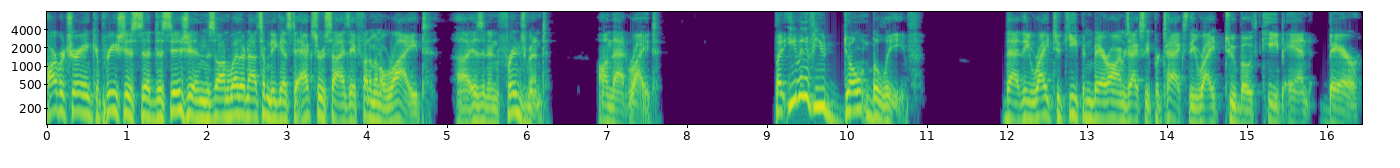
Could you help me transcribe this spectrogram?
arbitrary and capricious uh, decisions on whether or not somebody gets to exercise a fundamental right uh, is an infringement on that right. But even if you don't believe that the right to keep and bear arms actually protects the right to both keep and bear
